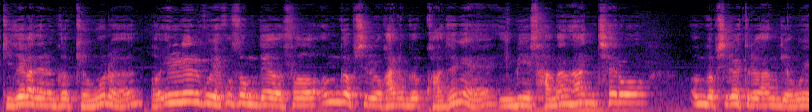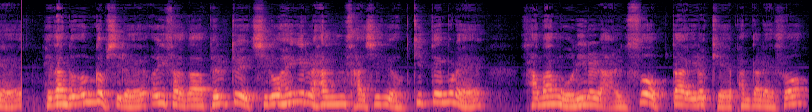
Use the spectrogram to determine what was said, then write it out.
기재가 되는 그 경우는 119에 후송되어서 응급실로 가는 그 과정에 이미 사망한 채로 응급실에 들어간 경우에 해당 그 응급실에 의사가 별도의 치료 행위를 한 사실이 없기 때문에 사망 원인을 알 수 없다 이렇게 판단해서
